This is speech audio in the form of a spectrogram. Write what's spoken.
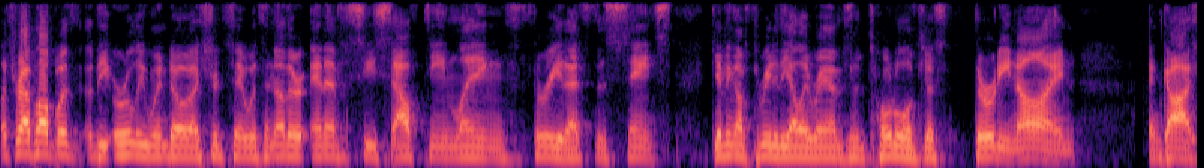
Let's wrap up with the early window, I should say, with another NFC South team laying three. That's the Saints giving up three to the LA Rams, a total of just 39. And gosh,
